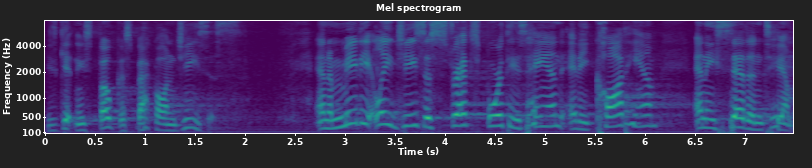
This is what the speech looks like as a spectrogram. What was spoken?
He's getting his focus back on Jesus. And immediately Jesus stretched forth his hand and he caught him and he said unto him,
